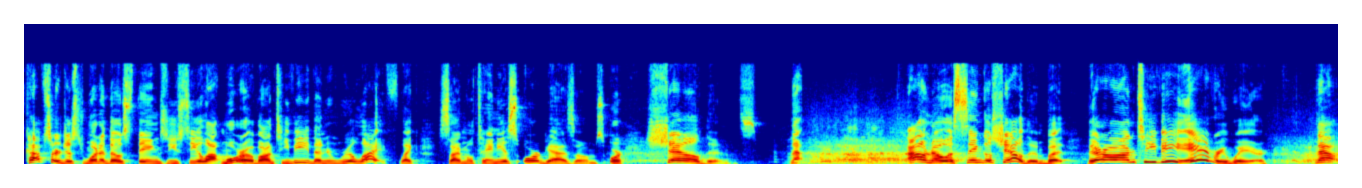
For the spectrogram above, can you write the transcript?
Cops are just one of those things you see a lot more of on TV than in real life, like simultaneous orgasms or Sheldons. Now, I don't know a single Sheldon, but they're on TV everywhere. Now,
